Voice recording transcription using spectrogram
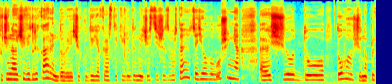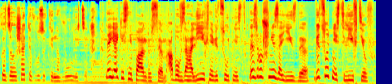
починаючи від лікарень, до речі, куди якраз такі люди найчастіше звертаються, є оголошення е, щодо того, що, наприклад, залишайте вузики на вулиці. неякісні пандуси або взагалі їхня відсутність, незручні заїзди, відсутність ліфтів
